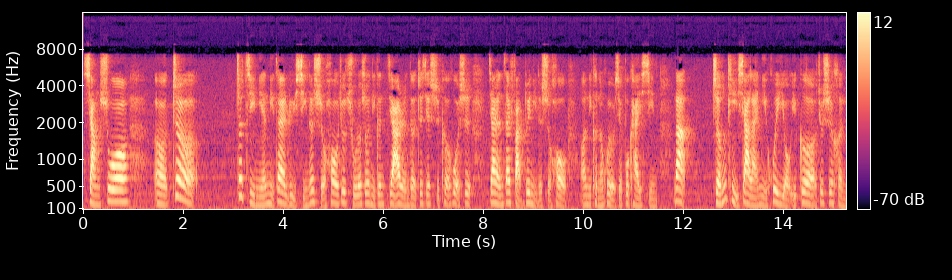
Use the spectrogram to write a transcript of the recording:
想说呃这。这几年你在旅行的时候，就除了说你跟家人的这些时刻，或者是家人在反对你的时候，呃，你可能会有些不开心。那整体下来，你会有一个就是很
